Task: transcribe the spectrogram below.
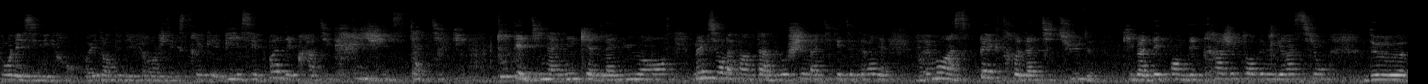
pour les immigrants. Vous voyez dans tes différents extraits. Et puis, ce pas des pratiques rigides, statiques. Tout est dynamique, il y a de la nuance. Même si on a fait un tableau schématique, etc., il y a vraiment un spectre d'attitudes qui va dépendre des trajectoires de migration, de, euh,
